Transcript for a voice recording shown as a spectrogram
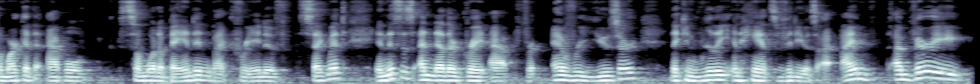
the market that Apple somewhat abandoned, that creative segment. And this is another great app for every user that can really enhance videos. I, I'm I'm very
